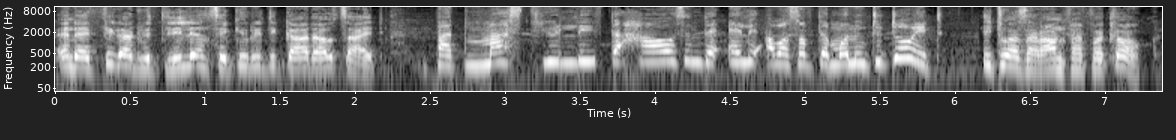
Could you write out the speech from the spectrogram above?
And I figured with Lillian's security guard outside. But must you leave the house in the early hours of the morning to do it? It was around 5 o'clock,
